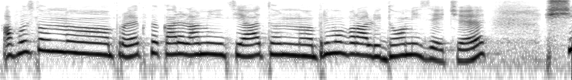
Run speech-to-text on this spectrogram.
A fost un uh, proiect pe care l-am inițiat în primăvara lui 2010 și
